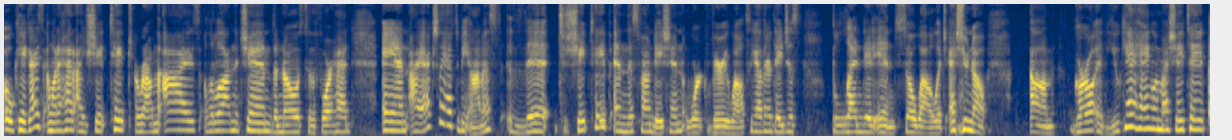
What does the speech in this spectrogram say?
Okay guys, I went ahead, I Shape Taped around the eyes, a little on the chin, the nose to the forehead, and I actually have to be honest, the Shape Tape and this foundation work very well together. They just blended in so well, which as you know, um, girl, if you can't hang with my Shape Tape,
